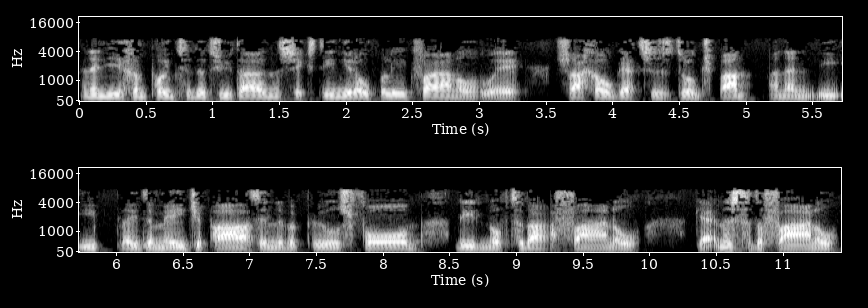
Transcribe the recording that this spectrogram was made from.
And then you can point to the 2016 Europa League final where Sakho gets his drugs ban and then he, he played a major part in Liverpool's form leading up to that final, getting us to the final.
